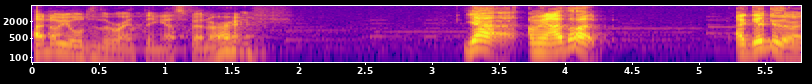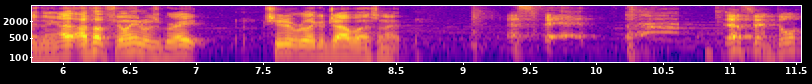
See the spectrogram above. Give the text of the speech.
I know you'll do the right thing, Esfand, alright? Yeah. I mean, I thought I did do the right thing. I, I thought Filian was great. She did a really good job last night. That's bad. That's Esfand, don't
